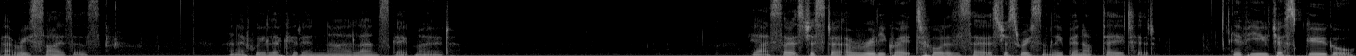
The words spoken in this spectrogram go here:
that resizes. And if we look at in uh, landscape mode, yeah, so it's just a, a really great tool. As I say, it's just recently been updated. If you just Google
